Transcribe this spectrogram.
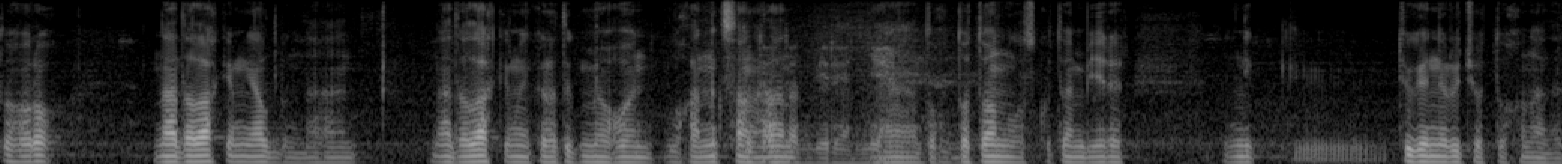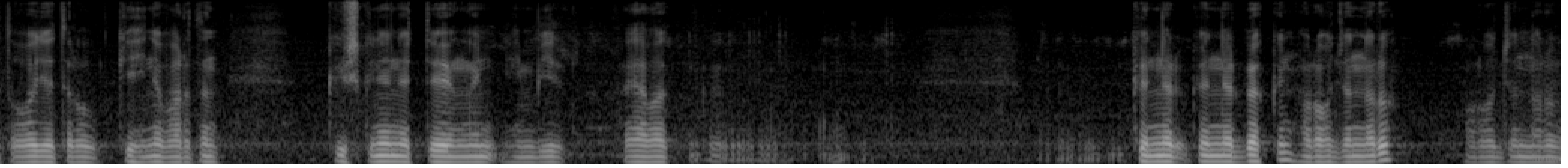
тохорок надалах кемге албындан надалах кемге кырытык мөгөн луханнык саңаран тоқтотон оскутан берер ник түгенер учет тоханада то жетер ол кихине бардын күскүнен өттөңүн хим бир хаябак көннөр көннөр бөккүн орог жоннору орог жоннору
